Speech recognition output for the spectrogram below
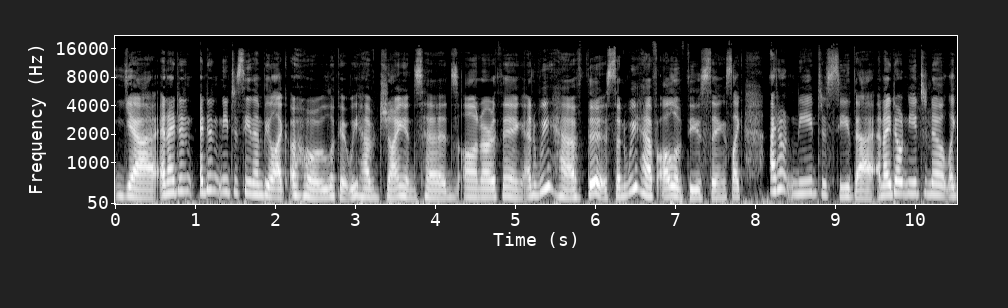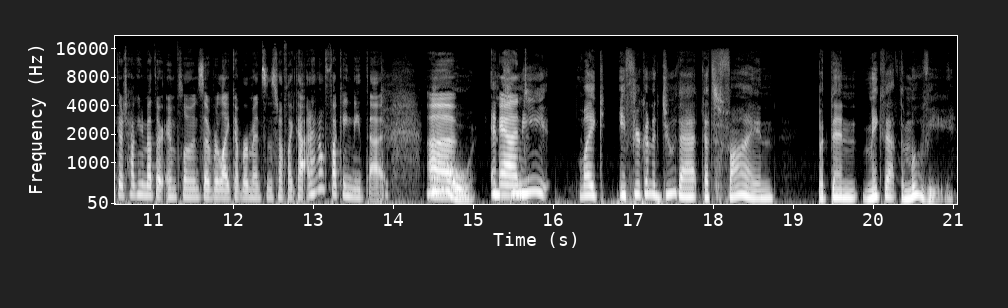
Yeah, and I didn't I didn't need to see them be like, "Oh, look at we have giants heads on our thing and we have this and we have all of these things." Like, I don't need to see that. And I don't need to know like they're talking about their influence over like governments and stuff like that. And I don't fucking need that. No. Um, and, and- to me, like, if you're gonna do that, that's fine. But then make that the movie.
